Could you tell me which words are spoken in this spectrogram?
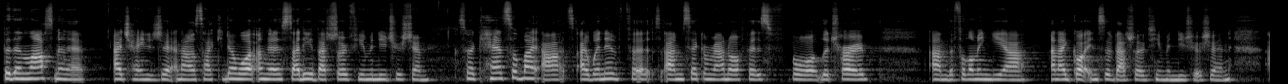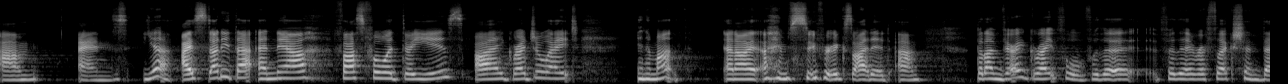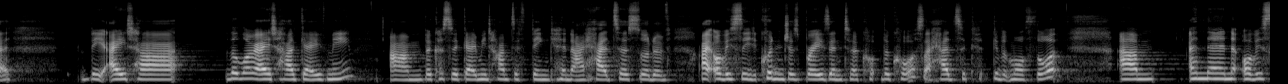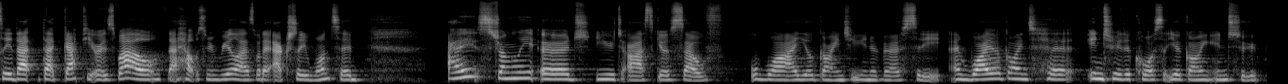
But then last minute, I changed it and I was like, you know what, I'm going to study a Bachelor of Human Nutrition. So I cancelled my arts. I went in for um, second round offers for La Trobe um, the following year and I got into the Bachelor of Human Nutrition. Um, and yeah, I studied that. And now, fast forward three years, I graduate in a month and I, I'm super excited. Um, but I'm very grateful for the for the reflection that the ATAR, the low ATAR gave me um, because it gave me time to think and I had to sort of, I obviously couldn't just breeze into co- the course, I had to give it more thought. Um, and then obviously that, that gap year as well, that helps me realize what I actually wanted. I strongly urge you to ask yourself why you're going to university and why you're going to into the course that you're going into.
